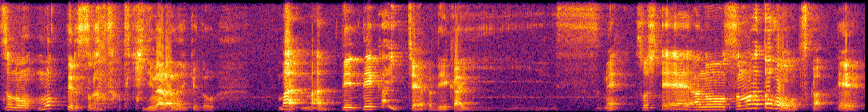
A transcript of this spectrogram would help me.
その持ってる姿って気にならないけどまあまあででかいっちゃやっぱでかいっすね。そしてあのスマートフォンを使って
